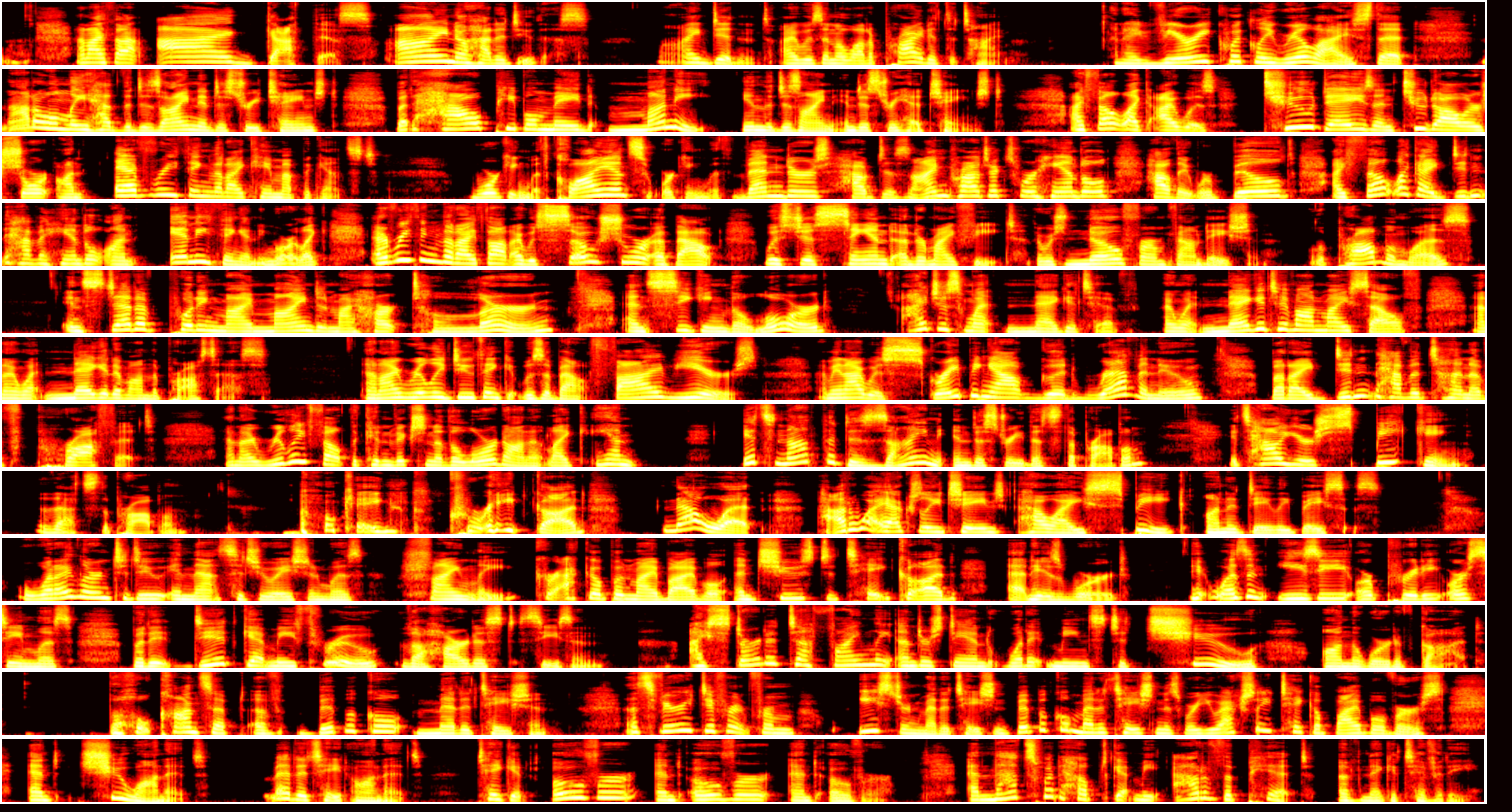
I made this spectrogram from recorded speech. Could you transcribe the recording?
and I thought, I got this. I know how to do this. Well, I didn't. I was in a lot of pride at the time. And I very quickly realized that not only had the design industry changed, but how people made money in the design industry had changed. I felt like I was two days and $2 short on everything that I came up against working with clients, working with vendors, how design projects were handled, how they were billed. I felt like I didn't have a handle on anything anymore. Like everything that I thought I was so sure about was just sand under my feet. There was no firm foundation. Well, the problem was Instead of putting my mind and my heart to learn and seeking the Lord, I just went negative. I went negative on myself and I went negative on the process. And I really do think it was about five years. I mean, I was scraping out good revenue, but I didn't have a ton of profit. And I really felt the conviction of the Lord on it. Like, and it's not the design industry that's the problem. It's how you're speaking that's the problem. Okay, great, God. Now what? How do I actually change how I speak on a daily basis? what I learned to do in that situation was finally crack open my Bible and choose to take God at His word. It wasn't easy or pretty or seamless, but it did get me through the hardest season. I started to finally understand what it means to chew on the Word of God. The whole concept of biblical meditation. That's very different from Eastern meditation. Biblical meditation is where you actually take a Bible verse and chew on it, meditate on it, take it over and over and over. And that's what helped get me out of the pit of negativity.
